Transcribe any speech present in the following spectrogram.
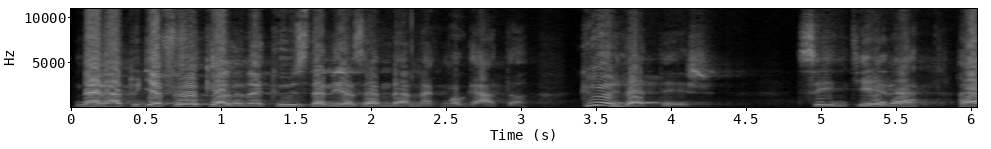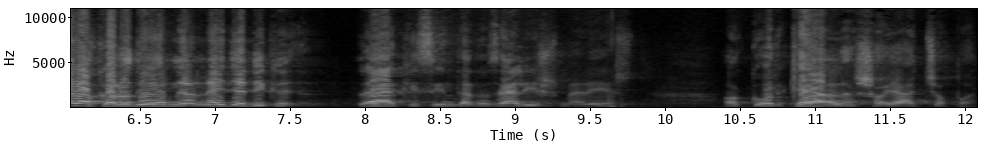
mert hát ugye föl kellene küzdeni az embernek magát a küldetés szintjére, ha el akarod érni a negyedik lelki szintet, az elismerést, akkor kell saját csapat.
